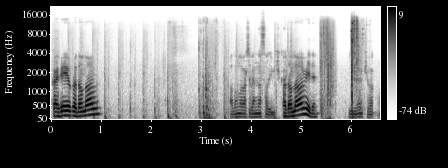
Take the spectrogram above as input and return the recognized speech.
Kaka yok adamda var mı? Adamda varsa ben nasıl alayım ki? Adamda var mıydı? Bilmiyorum ki bakma.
